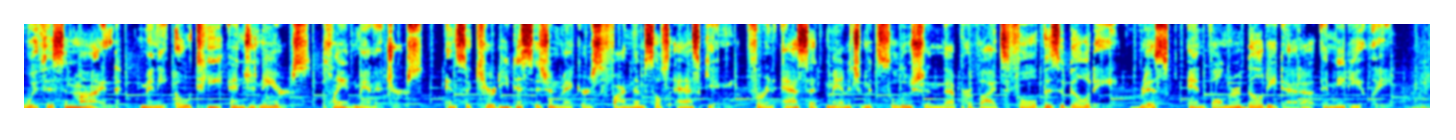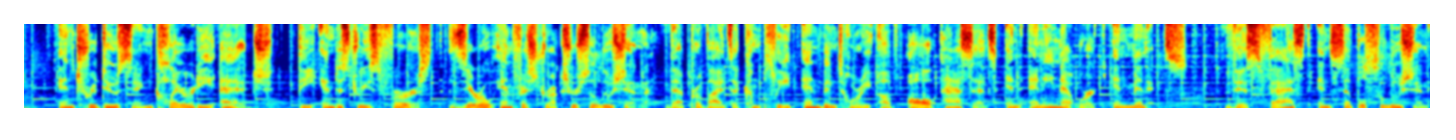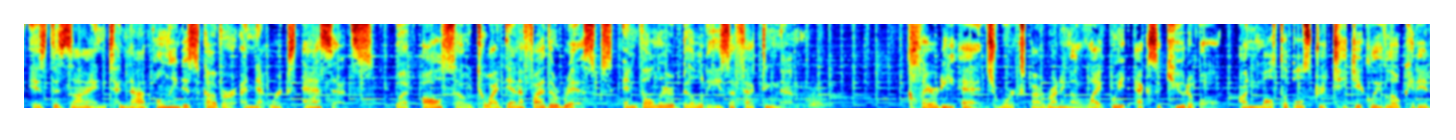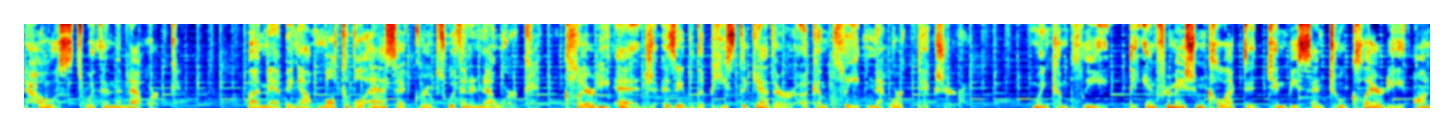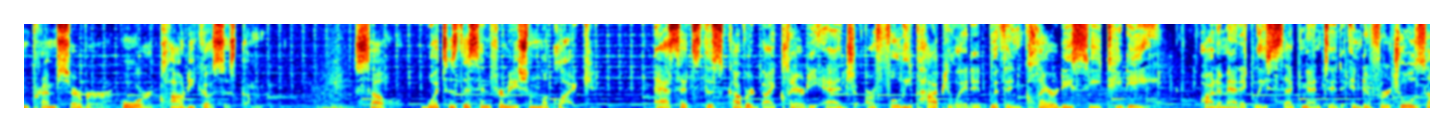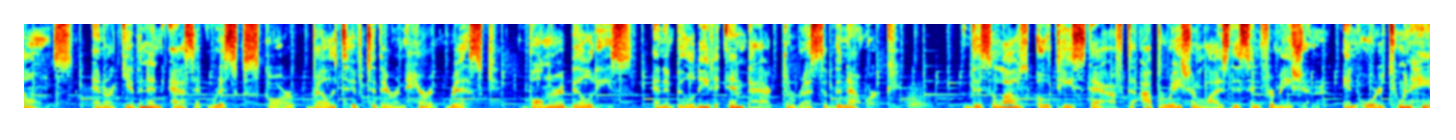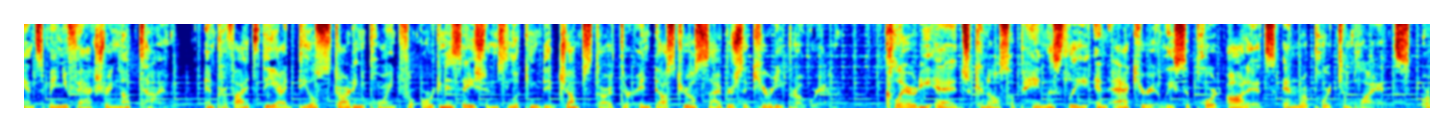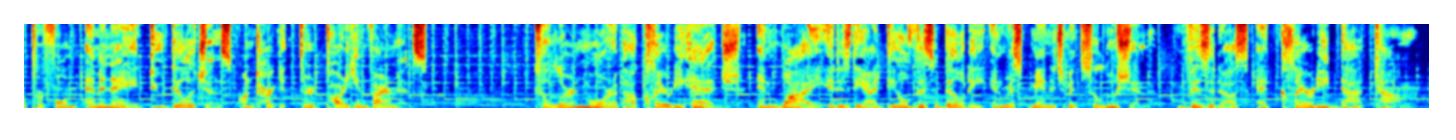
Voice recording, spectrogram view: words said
With this in mind, many OT engineers, plant managers, and security decision makers find themselves asking for an asset management solution that provides full visibility, risk, and vulnerability data immediately. Introducing Claroty Edge, the industry's first zero infrastructure solution that provides a complete inventory of all assets in any network in minutes. This fast and simple solution is designed to not only discover a network's assets, but also to identify the risks and vulnerabilities affecting them. Claroty Edge works by running a lightweight executable on multiple strategically located hosts within the network by mapping out multiple asset groups within a network, Claroty Edge is able to piece together a complete network picture. When complete, information collected can be sent to a Claroty on-prem server or cloud ecosystem. So, what does this information look like? Assets discovered by Claroty Edge are fully populated within Claroty CTD, automatically segmented into virtual zones and are given an asset risk score relative to their inherent risk, vulnerabilities, and ability to impact the rest of the network. This allows OT staff to operationalize this information in order to enhance manufacturing uptime and provides the ideal starting point for organizations looking to jumpstart their industrial cybersecurity program. Claroty Edge can also painlessly and accurately support audits and report compliance or perform M&A due diligence on target third-party environments. To learn more about Claroty Edge and why it is the ideal visibility and risk management solution, visit us at claroty.com.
